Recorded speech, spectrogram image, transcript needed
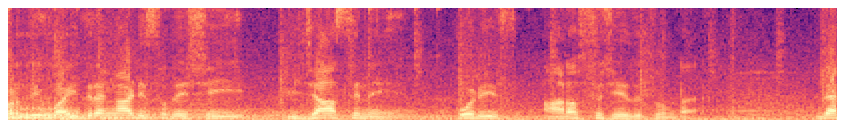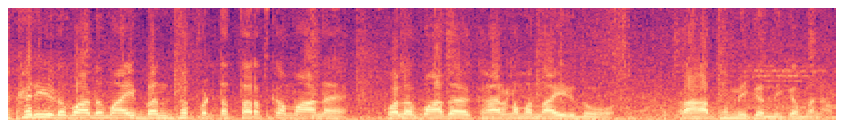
പ്രതി വൈദ്യരങ്ങാടി സ്വദേശി ഇജാസിനെ പോലീസ് അറസ്റ്റ് ചെയ്തിട്ടുണ്ട്. ലഹരി ഇടപാടുമായി ബന്ധപ്പെട്ട തർക്കമാണ് കൊലപാതക കാരണമെന്നായിരുന്നു പ്രാഥമിക നിഗമനം.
